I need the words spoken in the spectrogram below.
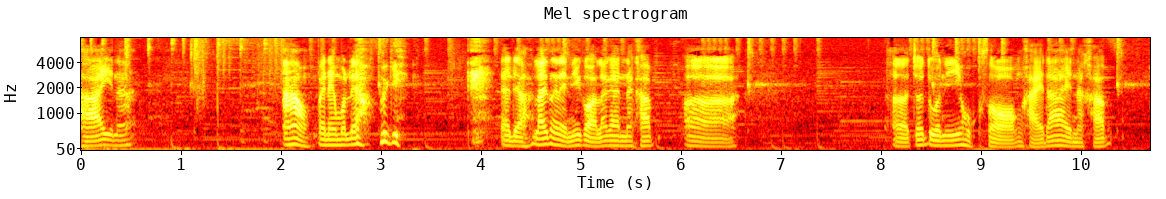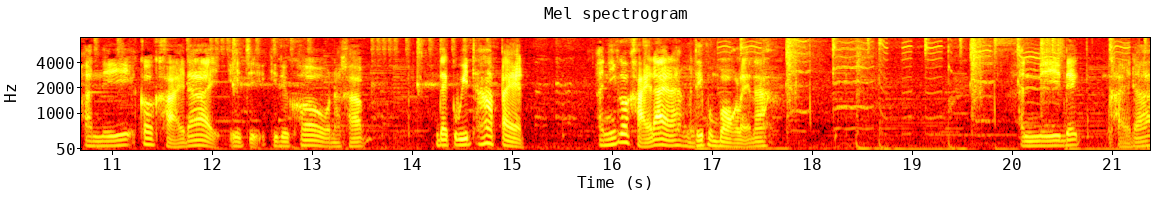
ท้ายนะ อ้าว ไปไหนหมดแล้วเมื่อกี้เดี๋ยวเดี๋ยวไล่ตั้งแต่นี้ก่อนแล้วกันนะครับ เอ่อ เจ้าตัวนี้ 62 ขายได้นะครับ อันนี้ก็ขายได้ a g Critical นะครับ d e c w i t 58 อันนี้ก็ขายได้นะเหมือนที่ผมบอกเลยนะ อันนี้เด็กขายได้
